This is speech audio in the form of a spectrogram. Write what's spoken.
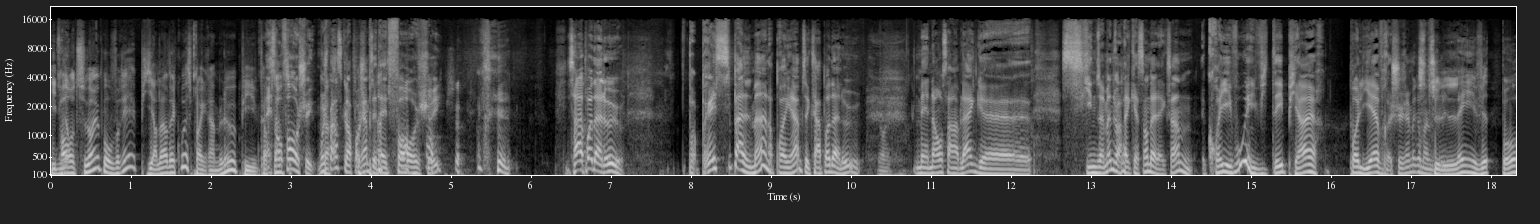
Ils Oh. l'ont-tu un pour vrai? Puis il a l'air de quoi, ce programme-là? Puis Ben, ils sont fâchés. Moi, je pense que leur programme, c'est d'être fâché. ça n'a pas d'allure. Principalement, leur programme, c'est que ça n'a pas d'allure. Ouais. Mais non, sans blague, euh, ce qui nous amène vers la question d'Alexandre, croyez-vous inviter Pierre Polièvre, je sais jamais comment Si tu le dire. l'invites pas,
